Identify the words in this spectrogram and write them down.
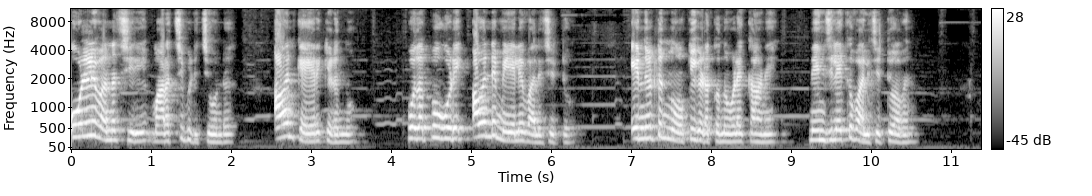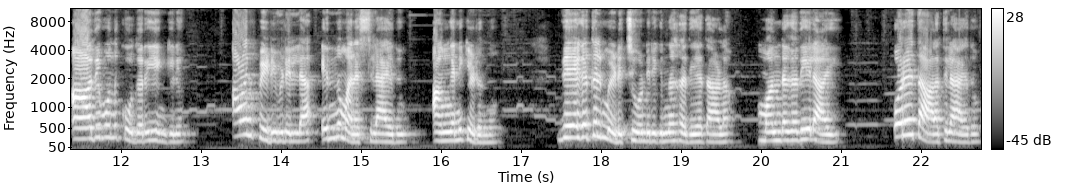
ഉള്ളിൽ വന്ന ചിരി മറച്ചു പിടിച്ചുകൊണ്ട് അവൻ കയറി കിടന്നു. പുതപ്പുകൂടി അവന്റെ മേലെ വലിച്ചിട്ടു. എന്നിട്ട് നോക്കി കിടക്കുന്നവളെ കാണെ നെഞ്ചിലേക്ക് വലിച്ചിട്ടു അവൻ. ആദ്യമൊന്ന് കുതറിയെങ്കിലും അവൻ പിടിവിടില്ല എന്ന് മനസ്സിലായതും അങ്ങനെ കിടന്നു. വേഗത്തിൽ മിടിച്ചുകൊണ്ടിരിക്കുന്ന ഹൃദയതാളം മന്ദഗതിയിലായി. ഒരേ താളത്തിലായതും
